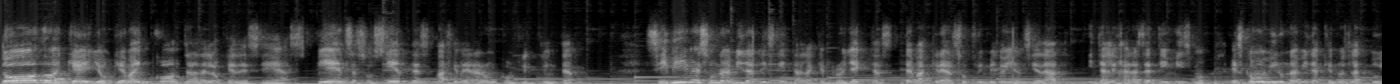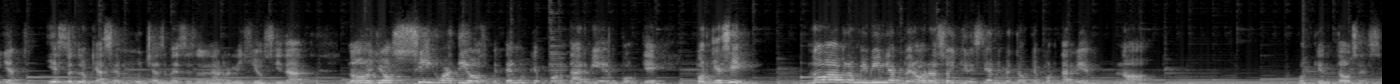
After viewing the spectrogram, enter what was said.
Todo aquello que va en contra de lo que deseas, piensas o sientes va a generar un conflicto interno. Si vives una vida distinta a la que proyectas, te va a crear sufrimiento y ansiedad y te alejarás de ti mismo. Es como vivir una vida que no es la tuya. Y esto es lo que hace muchas veces la religiosidad. No, yo sigo a Dios, me tengo que portar bien porque, porque sí. No abro mi Biblia, pero ahora soy cristiano y me tengo que portar bien. No. Porque entonces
